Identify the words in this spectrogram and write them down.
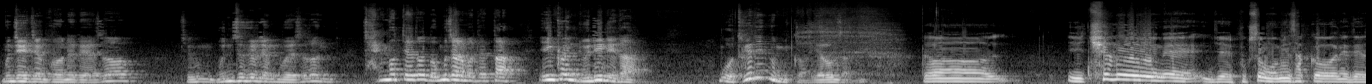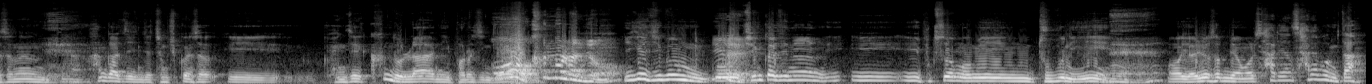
문재인 정권에 대해서 지금 문석열 정부에서는 잘못돼도 너무 잘못했다 인권 유린이다 뭐 어떻게 된 겁니까 여론사는? 어, 이 최근에 이제 북성 어민 사건에 대해서는 예. 한 가지 이제 정치권에서 이 굉장히 큰 논란이 벌어진 게 오큰 논란죠. 이게 지금 뭐 예. 지금까지는 이, 이, 이 북성 어민 두 분이 네. 어, 16명을 살해한 살해범이다.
